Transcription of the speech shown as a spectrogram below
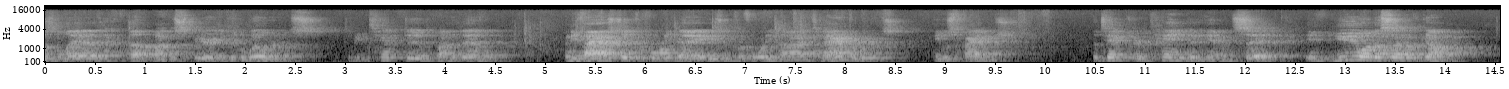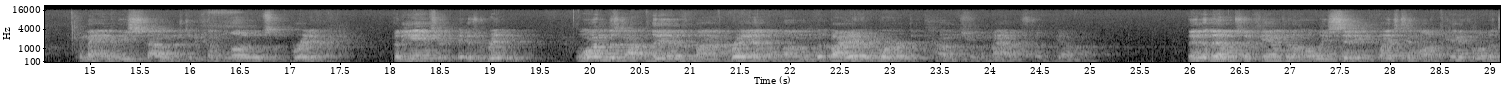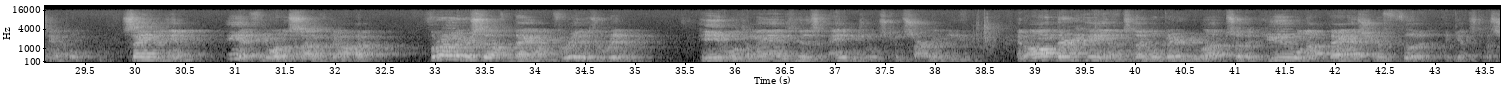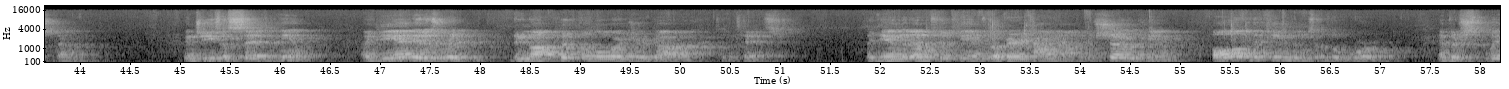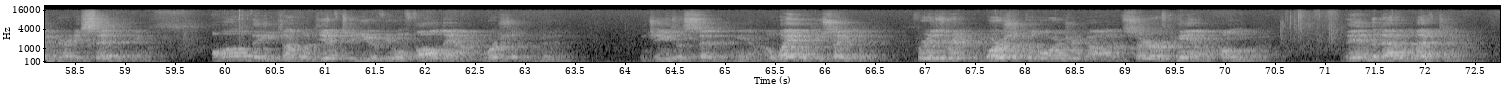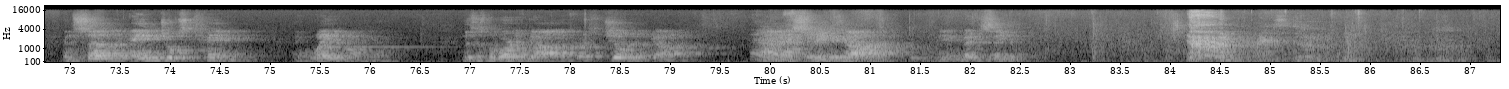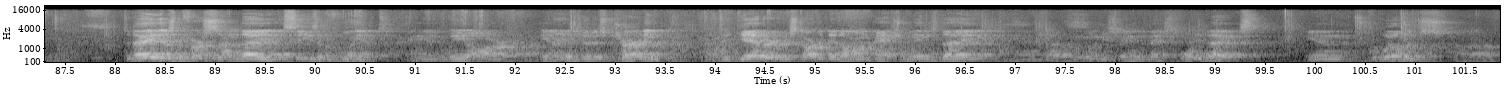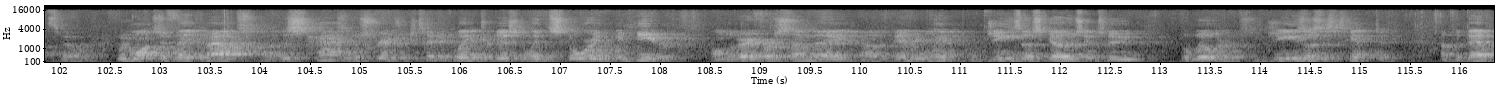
was led up by the Spirit into the wilderness to be tempted by the devil. And he fasted for forty days and for forty nights, and afterwards he was famished. The tempter came to him and said, If you are the Son of God, command these stones to become loaves of bread. But he answered, It is written, One does not live by bread alone, but by every word that comes from the mouth of God. Then the devil took him to the holy city and placed him on a pinnacle of the temple, saying to him, If you are the Son of God, throw yourself down, for it is written, He will command His angels concerning you, and on their hands they will bear you up, so that you will not dash your foot against a stone. And Jesus said to him, Again it is written, Do not put the Lord your God to the test. Again the devil took him to a very high mountain and showed him all the kingdoms of the world and their splendor. And he said to him, All these I will give to you if you will fall down and worship me. And Jesus said to him, Away with you, Satan, for it is written, Worship the Lord your God and serve him only. Then the devil left him, and suddenly angels came and waited on him. This is the word of God for us, children of God. Thanks be to God. Amen. You may be seated. Today is the first Sunday in the season of Lent, and we are entering into this journey together. We started it on Ash Wednesday, and uh, we're going to be spending the next 40 days in the wilderness. Uh, so we want to think about uh, this passage of Scriptures. Typically and traditionally, the story that we hear on the very first Sunday of every Lent, when Jesus goes into the wilderness, and Jesus is tempted of the devil.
